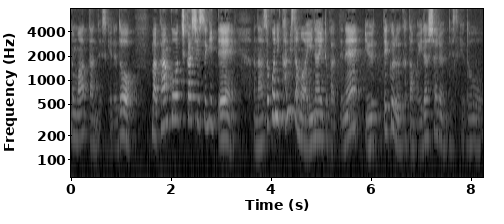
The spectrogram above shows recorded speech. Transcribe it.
のもあったんですけれど、まあ、観光地化しすぎてあのあそこに神様はいないとかってね言ってくる方もいらっしゃるんですけど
